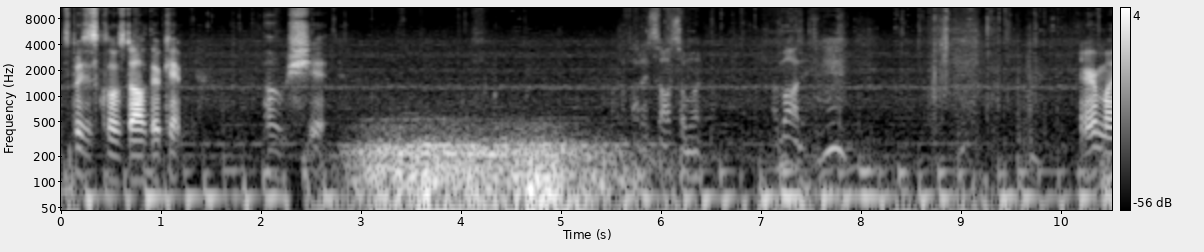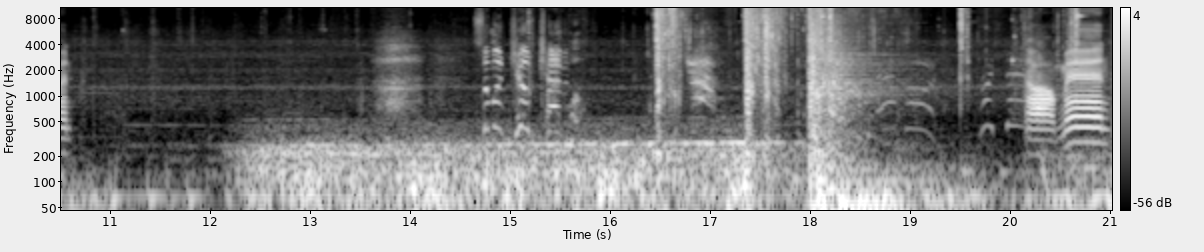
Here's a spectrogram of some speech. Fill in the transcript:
This place is closed off. They can't. Oh shit. I thought I saw someone. I'm on it. Never mind. Someone killed Kevin! Oh man.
